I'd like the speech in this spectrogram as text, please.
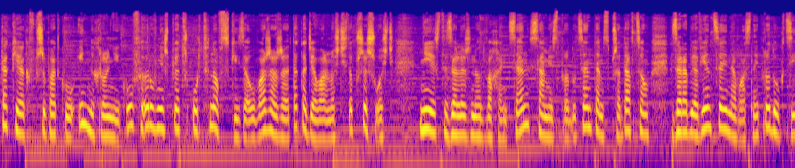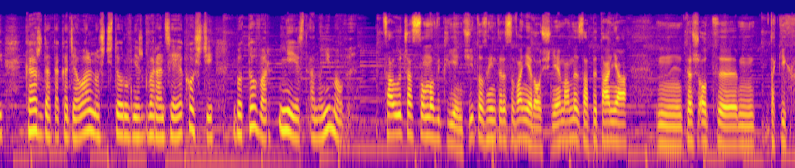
Tak jak w przypadku innych rolników, również Piotr Urtnowski zauważa, że taka działalność to przyszłość. Nie jest zależny od wahań cen, sam jest producentem, sprzedawcą, zarabia więcej na własnej produkcji. Każda taka działalność to również gwarancja jakości, bo towar nie jest anonimowy. Cały czas są nowi klienci, to zainteresowanie rośnie. Mamy zapytania też od takich,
